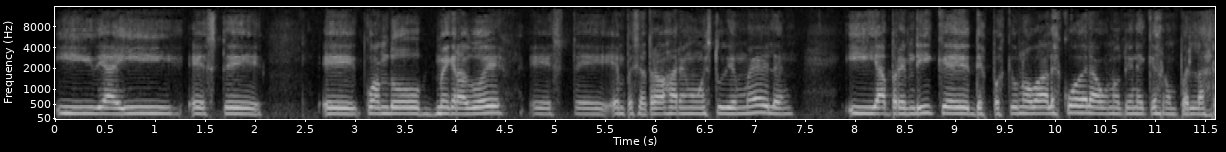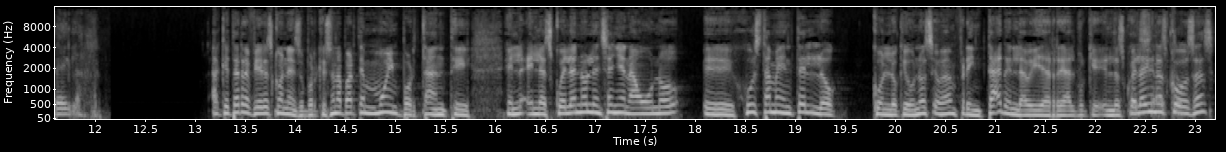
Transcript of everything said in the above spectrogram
y de ahí, este, cuando me gradué, este, empecé a trabajar en un estudio en Maryland y aprendí que después que uno va a la escuela uno tiene que romper las reglas. ¿A qué te refieres con eso? Porque es una parte muy importante. En la, en la escuela no le enseñan a uno eh, justamente lo con lo que uno se va a enfrentar en la vida real, porque en la escuela hay unas cosas,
